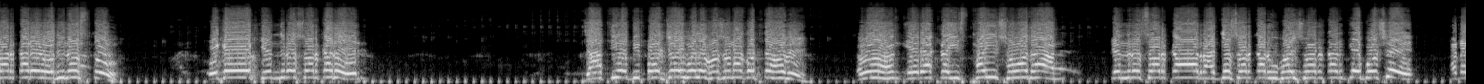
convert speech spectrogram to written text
সরকারের অধীনস্থ। একে কেন্দ্র সরকারের জাতীয় বিপর্যয় বলে ঘোষণা করতে হবে এবং এর একটা স্থায়ী সমাধান কেন্দ্র সরকার, রাজ্য সরকার, উভয় সরকারকে বসে একটা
